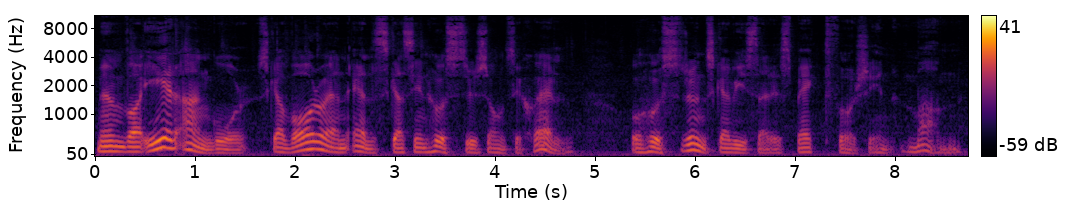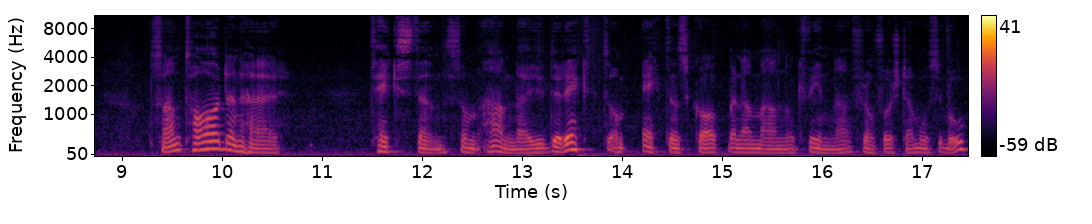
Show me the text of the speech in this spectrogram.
Men vad er angår ska var och en älska sin hustru som sig själv och hustrun ska visa respekt för sin man. Så han tar den här texten som handlar ju direkt om äktenskap mellan man och kvinna från Första Mosebok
